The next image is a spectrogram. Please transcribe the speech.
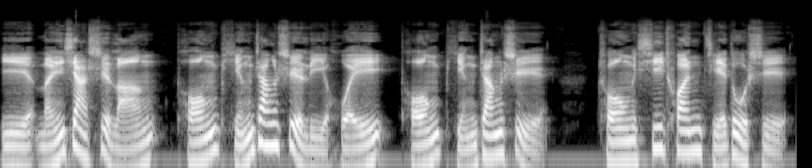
以门下侍郎同平章事李回同平章事充西川节度使，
